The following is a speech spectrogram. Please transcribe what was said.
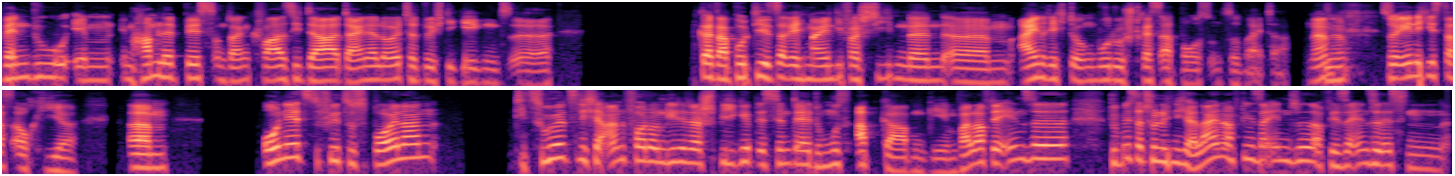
wenn du im, im Hamlet bist und dann quasi da deine Leute durch die Gegend äh, katapultierst, sag ich mal, in die verschiedenen ähm, Einrichtungen, wo du Stress abbaust und so weiter. Ne? Ja. So ähnlich ist das auch hier. Ähm, ohne jetzt zu viel zu spoilern, die zusätzliche Anforderung, die dir das Spiel gibt, ist hinterher, du musst Abgaben geben. Weil auf der Insel, du bist natürlich nicht allein auf dieser Insel. Auf dieser Insel ist ein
